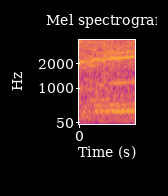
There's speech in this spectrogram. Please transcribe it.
Peace.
